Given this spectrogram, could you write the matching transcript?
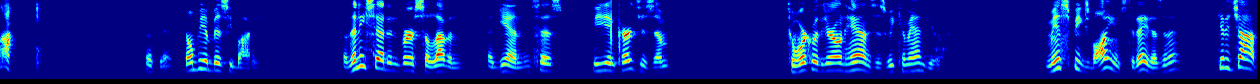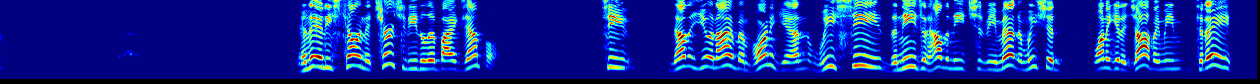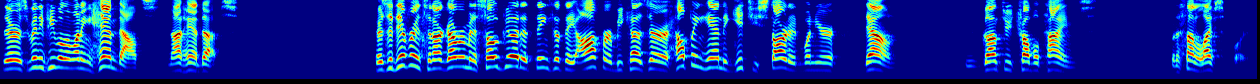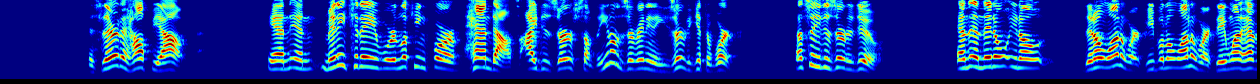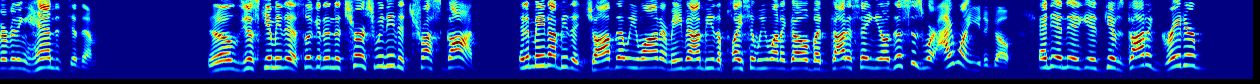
Okay, don't be a busybody. And then he said in verse 11 again, he says, he encourages them to work with your own hands as we command you. I mean, it speaks volumes today, doesn't it? Get a job. And then he's telling the church you need to live by example. See, now that you and I have been born again, we see the needs and how the needs should be met, and we should want to get a job. I mean, today there's many people that are wanting handouts, not hand ups. There's a difference, and our government is so good at things that they offer because they're a helping hand to get you started when you're down. You've gone through troubled times, but it's not a life support. It's there to help you out. And, and many today were looking for handouts. I deserve something. You don't deserve anything. You deserve to get to work. That's what you deserve to do. And then they don't, you know, they don't want to work. People don't want to work. They want to have everything handed to them. You know, just give me this. Look at in the church, we need to trust God. And it may not be the job that we want, or maybe not be the place that we want to go, but God is saying, you know, this is where I want you to go. And, and it, it gives God a greater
